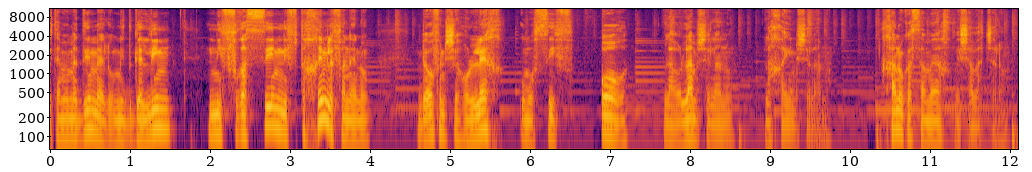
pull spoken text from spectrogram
את הממדים האלו, מתגלים, נפרסים, נפתחים לפנינו, באופן שהולך ומוסיף אור לעולם שלנו, לחיים שלנו. חנוכה שמח ושבת שלום.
